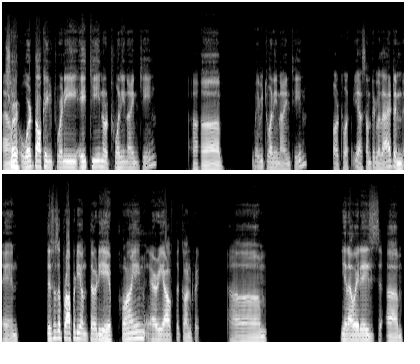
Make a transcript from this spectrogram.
Um, sure. We're talking 2018 or 2019, uh, maybe 2019 or 20, yeah, something like that. And, and this was a property on 30A prime area of the country. Um, you know, it is, um,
